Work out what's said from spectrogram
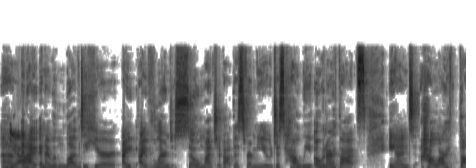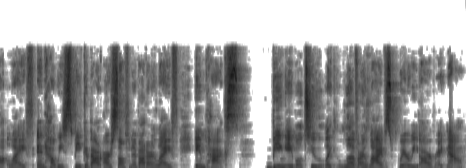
Um, yeah. and I, and I would love to hear, I, I've learned so much about this from you, just how we own our thoughts and how our thought life and how we speak about ourselves and about our life impacts being able to like love our lives where we are right now.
